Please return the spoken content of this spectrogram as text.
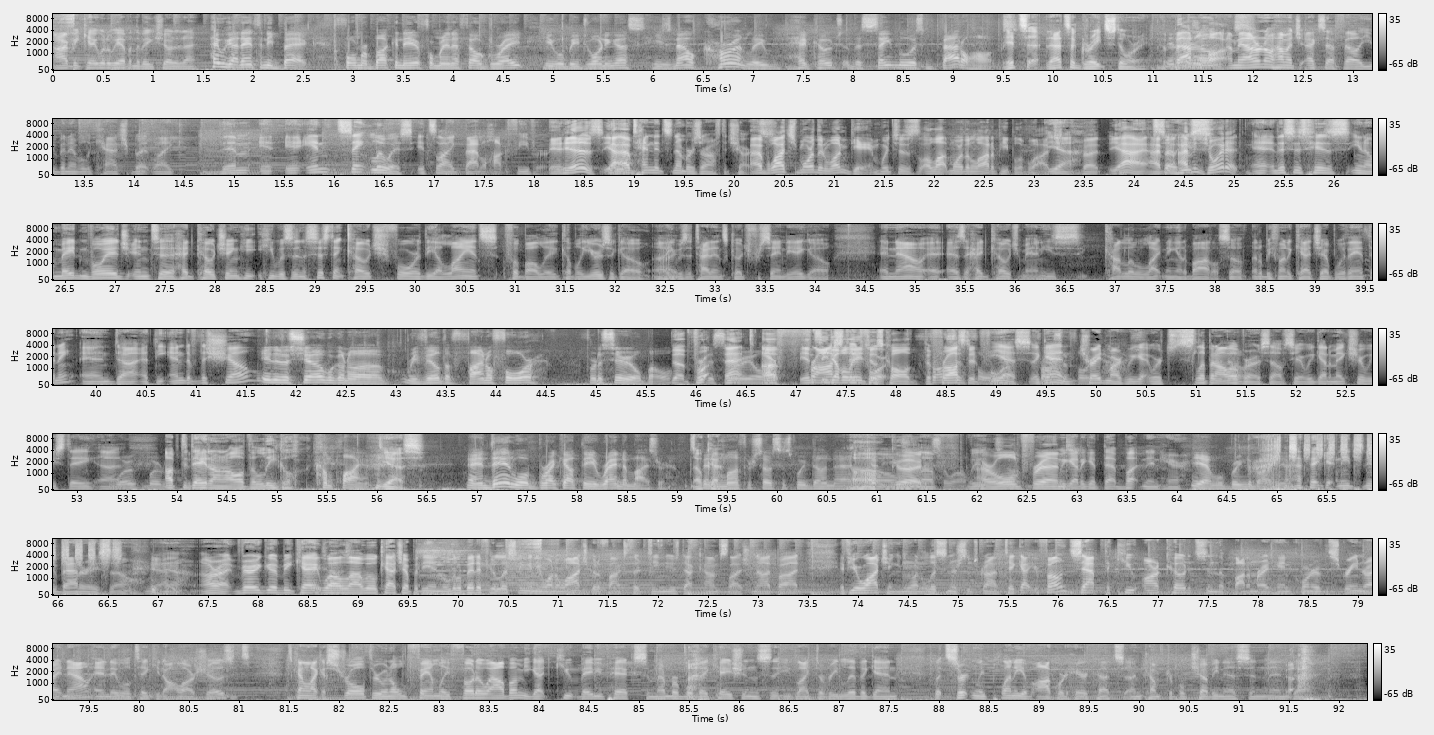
All right, BK. What do we have on the big show today? Hey, we got Anthony Becht, former Buccaneer, former NFL great. He will be joining us. He's now currently head coach of the St. Louis Battlehawks. It's a, that's a great story. The I Battlehawks. I mean, I don't know how much XFL you've been able to catch, but like them in, in, in St. Louis, it's like Battlehawk fever. It is, yeah. I've, attendance numbers are off the charts. I've watched more than one game, which is a lot more than a lot of people have watched. Yeah. but yeah, I've, So I've enjoyed it. and and this is his, you know, maiden voyage into head coaching. He he was an assistant coach for the Alliance Football League a couple of years ago. Uh, He was a tight ends coach for San Diego, and now a- as a head coach, man, he's caught a little lightning in a bottle. So that'll be fun to catch up with Anthony. And uh, at the end of the show, End of the show, we're going to reveal the final four for the Cereal Bowl. The, fro- The that, cereal- our Frosted NCAA just called the Frosted Frosted Four. Four. Yes, Frosted again, Four. trademark. We got we're slipping all over ourselves here. We got to make sure we stay uh, We're- we're- up to date on all of the legal. compliant. Yes. And then we'll break out the randomizer. It's Okay. been a month or so since we've done that. Oh, good. we love- we- Our old friend. We got to get that button in here. Yeah, we'll bring the button in. I think it needs new batteries, though. yeah. All right, very good, BK. well, uh, we'll catch up with you in a little bit. If you're listening and you want to watch, go to fox13news.com slash nodpod. If you're watching and you want to listen or subscribe, take out your phone, zap the QR code. It's in the bottom right-hand corner of the screen right now, and it will take you to all our shows. It's it's kind of like a stroll through an old family photo album. You got cute baby pics, some memorable vacations that you'd like to relive again, but certainly plenty of awkward haircuts, uncomfortable chubbiness, and and. Uh,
